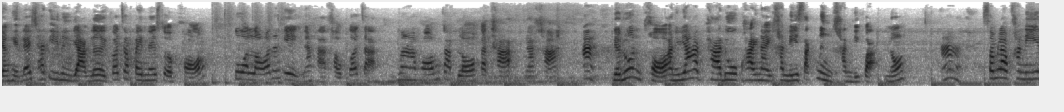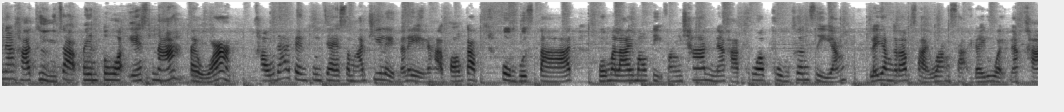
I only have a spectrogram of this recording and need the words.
ยังเห็นได้ชัดอีกหนึ่งอย่างเลย ก็จะเป็นในส่วนของตัวล้อนั่นเองนะคะ เขาก็จะมาพร้อมกับล้อกระทะนะคะ อะเดี๋ยวนุ่นขออนุญาตพาดูภายในคันนี้สักหนึ่งคันดีกว่าเนาะอะสำหรับคันนี้นะคะถึงจะเป็นตัว S นะ แต่ว่าเขาได้เป็นกุญแจสมาร์ทคีย์เลสนั่นเองนะคะ พร้อมกับปุ่มพุชสตาร์ทพวงมาลัยมัลติฟังก์ชันนะคะ ควบคุมเครื่องเสียง และยังรับสายวางสายได้ด้วยนะคะ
